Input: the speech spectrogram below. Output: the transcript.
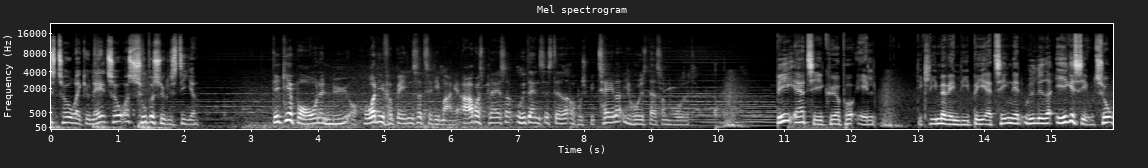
S-tog, regionaltog og supercykelstier. Det giver borgerne nye og hurtige forbindelser til de mange arbejdspladser, uddannelsessteder og hospitaler i hovedstadsområdet. BRT kører på el. Det klimavenlige BRT-net udleder ikke CO2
